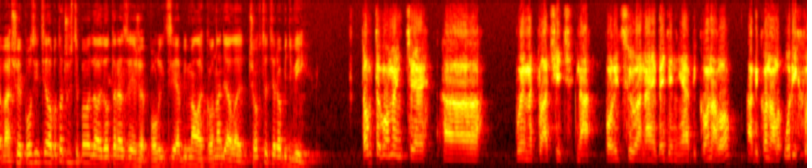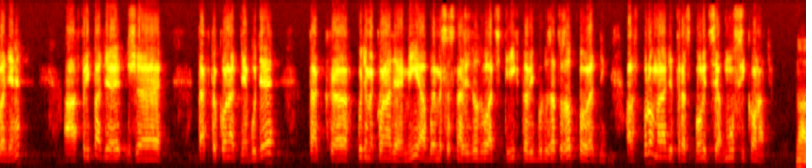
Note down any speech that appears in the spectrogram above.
vašej pozície? Lebo to, čo ste povedali doteraz, je, že policia by mala konať, ale čo chcete robiť vy? V tomto momente uh, budeme tlačiť na policiu a na jej vedenie, aby konalo, aby konalo urychlenie a v prípade, že takto konať nebude, tak uh, budeme konať aj my a budeme sa snažiť odvolať tých, ktorí budú za to zodpovední. Ale v prvom rade teraz policia musí konať. No a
